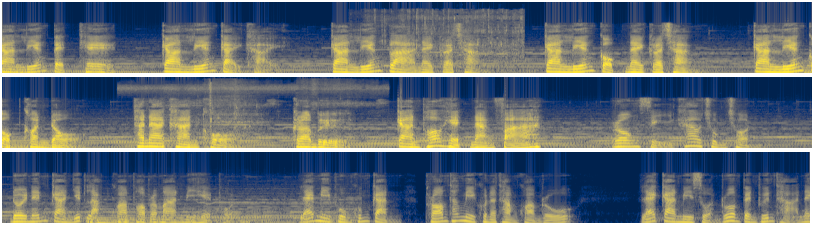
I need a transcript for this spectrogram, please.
การเลี้ยงเป็ดเทศ การเลี้ยงไก่ไข่ การเลี้ยงปลาในกระชัง การเลี้ยงกบในกระชัง การเลี้ยงกบคอนโด ธนาคารโค กระบือ การเพาะเห็ดนางฟ้า โรงสีข้าวชุมชน โดยเน้นการยึดหลักความพอประมาณมีเหตุผล และมีภูมิคุ้มกัน พร้อมทั้งมีคุณธรรมความรู้ และการมีส่วนร่วมเป็นพื้นฐานใน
